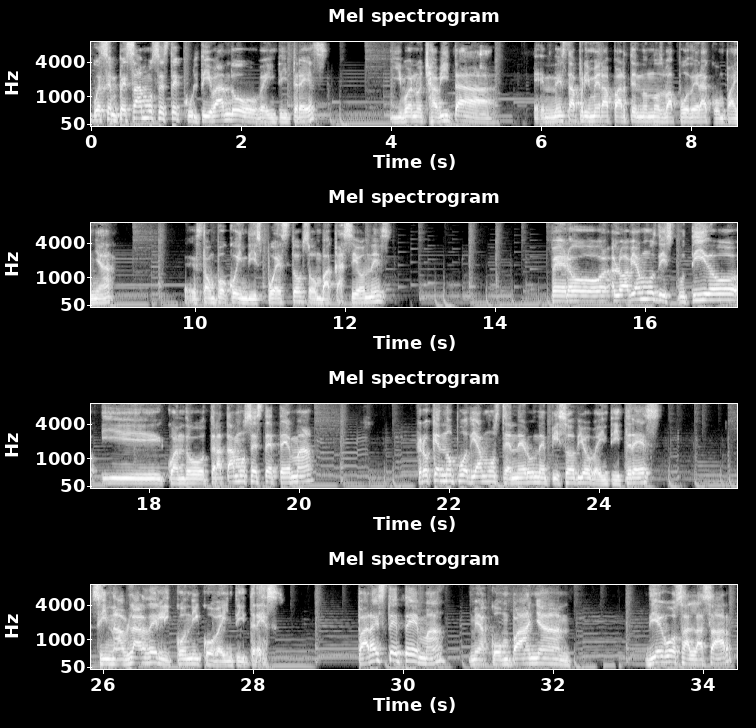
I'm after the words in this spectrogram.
Pues empezamos este cultivando 23 y bueno, Chavita en esta primera parte no nos va a poder acompañar. Está un poco indispuesto, son vacaciones. Pero lo habíamos discutido y cuando tratamos este tema, creo que no podíamos tener un episodio 23 sin hablar del icónico 23. Para este tema me acompañan Diego Salazar,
